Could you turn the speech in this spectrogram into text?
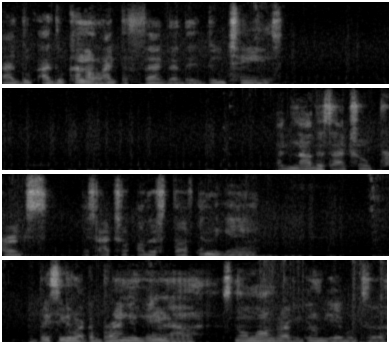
I do I do kind of like the fact that they do change. Like now there's actual perks, there's actual other stuff in the game. Basically like a brand new game now. It's no longer like you're gonna be able to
